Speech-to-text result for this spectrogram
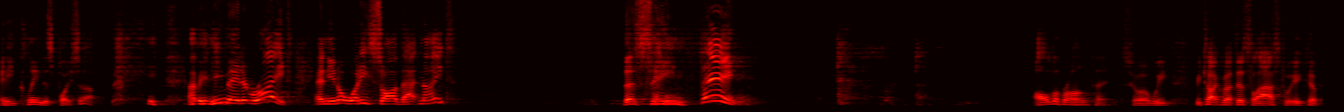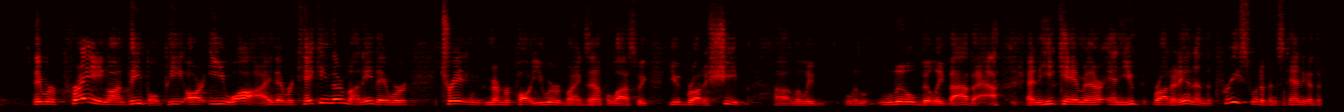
and he cleaned his place up. I mean, he made it right. And you know what he saw that night? The same thing. All the wrong things. So we, we talked about this last week. They were preying on people, P R E Y. They were taking their money. They were trading. Remember, Paul, you were my example last week. You'd brought a sheep, uh, little, little, little Billy Baba, and he came there and you brought it in, and the priest would have been standing there.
